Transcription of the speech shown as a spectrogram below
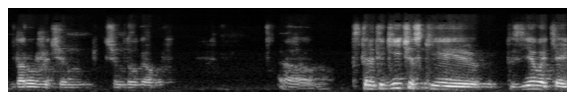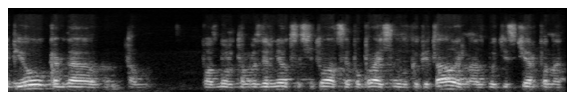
дороже, чем, чем долговой. Стратегически сделать IPO, когда там, возможно, там развернется ситуация по прайсингу капитала, и у нас будет исчерпана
